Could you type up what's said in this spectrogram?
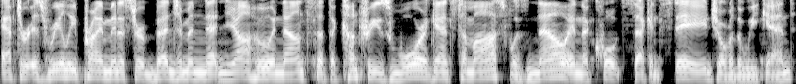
After Israeli Prime Minister Benjamin Netanyahu announced that the country's war against Hamas was now in the quote second stage over the weekend,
